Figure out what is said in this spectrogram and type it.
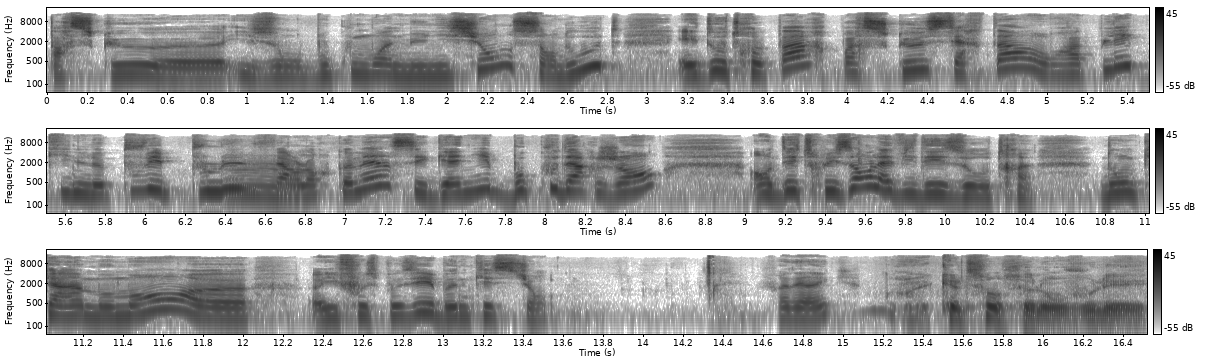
parce que ils ont beaucoup moins de munitions, sans doute, et d'autre part parce que certains ont rappelé qu'ils ne pouvaient plus hmm. faire leur commerce et gagner beaucoup d'argent en détruisant la vie des autres. Donc à un moment, il faut se poser les bonnes questions. Frédéric? Quelles sont, selon vous, les,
